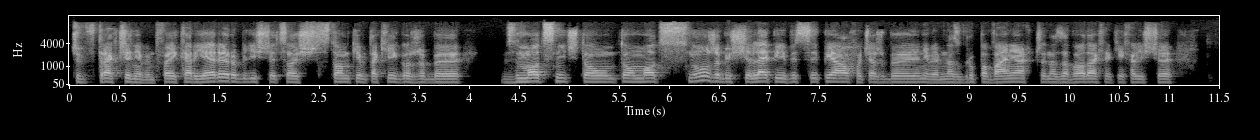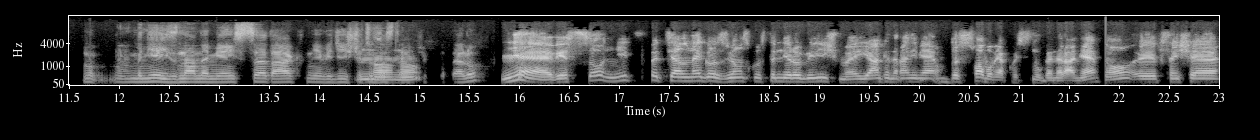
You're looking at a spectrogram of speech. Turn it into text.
Czy w trakcie, nie wiem, twojej kariery robiliście coś z Tomkiem takiego, żeby wzmocnić tą, tą moc snu, żebyś się lepiej wysypiał, chociażby, nie wiem, na zgrupowaniach czy na zawodach, jak jechaliście no, w mniej znane miejsce, tak? Nie wiedzieliście, co No, zostawicie w hotelu? Nie, wiesz co, nic specjalnego w związku z tym nie robiliśmy. Ja generalnie miałem dość słabą jakość snu generalnie. No, y, w sensie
